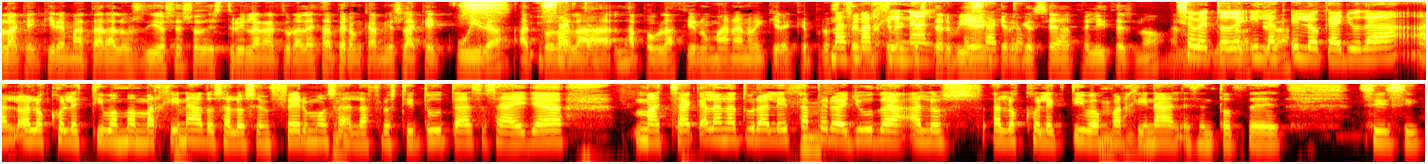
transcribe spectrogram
la que quiere matar a los dioses o destruir la naturaleza, pero en cambio es la que cuida a toda la, población humana, ¿no? Y quiere que prosperen, quiere que estén bien, quiere que sean felices, ¿no? Sobre todo, y, lo que ayuda a, los colectivos más marginados, a los enfermos, a mm. las prostitutas, o sea, ella machaca la naturaleza, mm. pero ayuda a los, a los colectivos marginales. Entonces, sí, sí.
